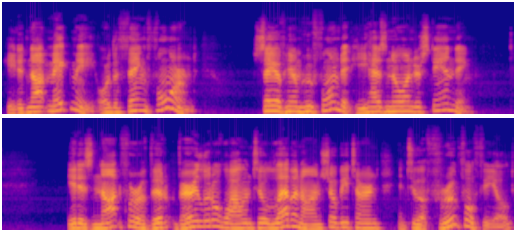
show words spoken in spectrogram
He did not make me, or the thing formed. Say of him who formed it, He has no understanding. It is not for a very little while until Lebanon shall be turned into a fruitful field,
